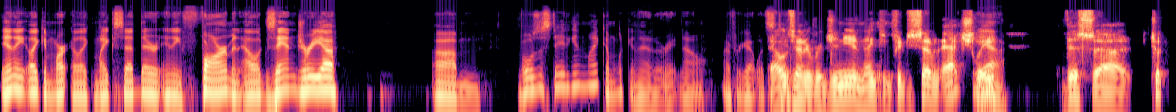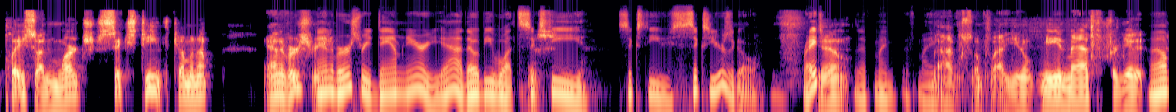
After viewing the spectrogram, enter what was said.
in a like a, like Mike said there in a farm in Alexandria. Um, what was the state again, Mike? I'm looking at it right now. I forgot what state. Alexandria. Virginia, in 1957. Actually, Yeah, this uh, took place on March 16th, coming up anniversary. anniversary, damn near. Yeah, that would be what 60, 66 years ago, right? Yeah. If my if my Uh, you know, me and math, forget it. well,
